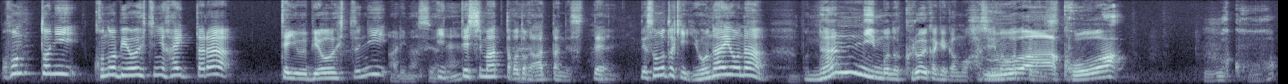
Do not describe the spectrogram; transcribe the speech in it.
本当にこの病室に入ったらっていう病室に行ってしまったことがあったんですって、はい。でその時夜な夜な何人もの黒い影がもう走り回ってるんうわですー怖っ。うわ怖っ。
